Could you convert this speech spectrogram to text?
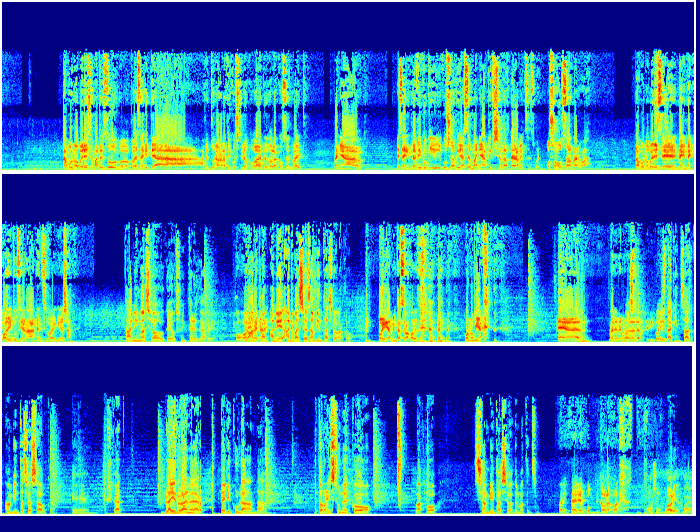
Eta, bueno, berez ematen zu, ba, ez dakitea aventura grafiko estiloko bat, edo lako zerbait, baina ez da, grafikoki ikusgarria zen, baina pixel arta erabiltzen zuen. Oso gauza raroa. Eta, bueno, berez eh, nahi nahikoa dituzian, atentzioa egia esan. Animazioa duke oso interesgarria. Hori An- baita an- animazioa ez ambientazioa barkau. Hori, amintazioa, joder. bueno, biak. Eh, vale, bueno, Bueno, alde batetik hori. Ez dakintzat ambientazioa zauka. Eh, piskat, Blade Runner pelikulan da. Etorkizuneko lako ze ambientazioa ematen zu. Bai, eta Cyberpunk eta holakoak. Oso ondo, Hori bai,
